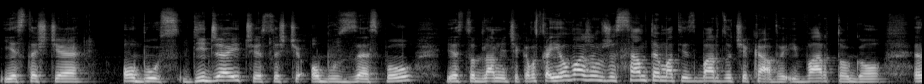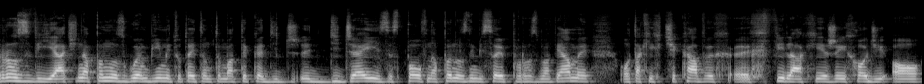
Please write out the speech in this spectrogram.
jesteście obóz DJ, czy jesteście obóz zespół. Jest to dla mnie ciekawostka. Ja uważam, że sam temat jest bardzo ciekawy i warto go rozwijać. I na pewno zgłębimy tutaj tę tematykę DJ i zespołów. Na pewno z nimi sobie porozmawiamy o takich ciekawych e, chwilach, jeżeli chodzi o,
